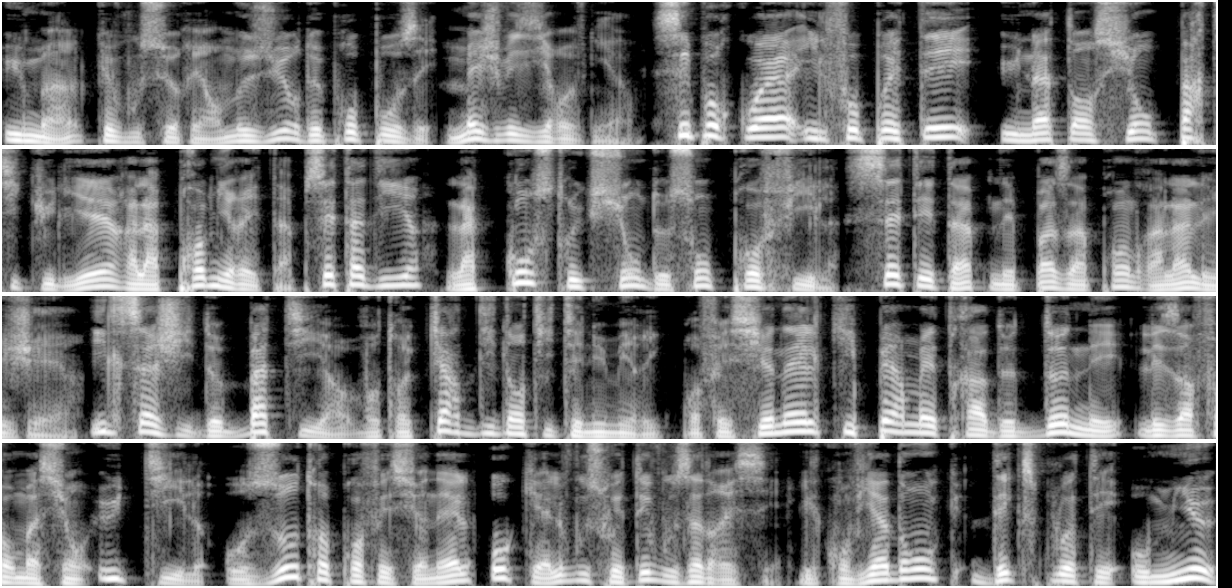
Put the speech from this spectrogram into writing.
humains que vous serez en mesure de proposer, mais je vais y revenir. C'est pourquoi il faut prêter une attention particulière à la première étape, c'est-à-dire la construction de son profil. Cette étape n'est pas à prendre à la légère. Il s'agit de bâtir votre carte d'identité numérique professionnelle qui permettra de donner les informations utiles aux autres professionnels auxquels vous souhaitez vous adresser. Il convient donc d'explorer exploiter au mieux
